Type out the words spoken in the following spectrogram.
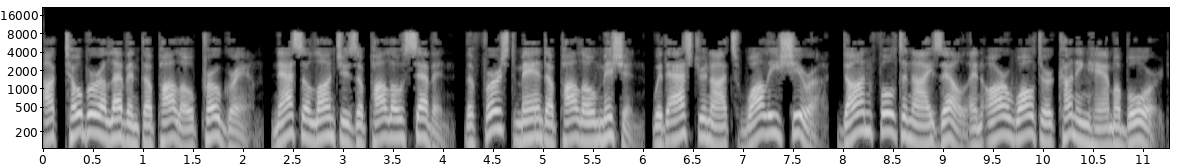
October 11 Apollo program, NASA launches Apollo 7, the first manned Apollo mission, with astronauts Wally Schirra, Donn Fulton Eisele and R. Walter Cunningham aboard.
